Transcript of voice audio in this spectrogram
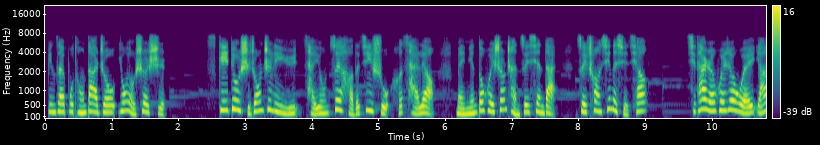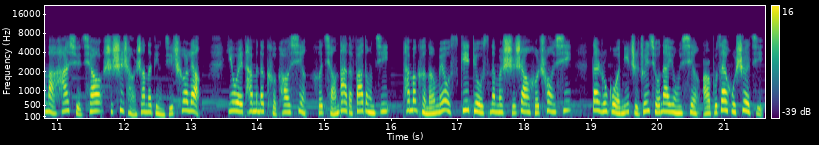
并在不同大洲拥有设施。Ski-Doo 始终致力于采用最好的技术和材料，每年都会生产最现代、最创新的雪橇。其他人会认为雅马哈雪橇是市场上的顶级车辆，因为它们的可靠性和强大的发动机。它们可能没有 Ski-Doo 那么时尚和创新，但如果你只追求耐用性而不在乎设计，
